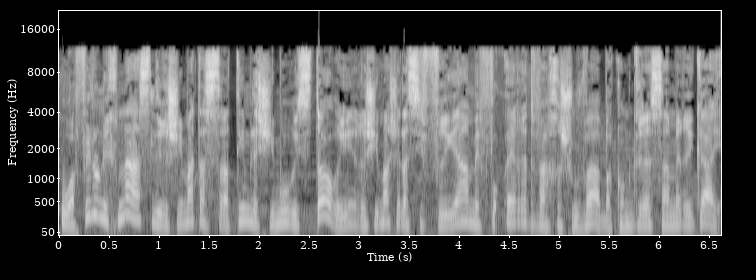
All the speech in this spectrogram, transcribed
הוא אפילו נכנס לרשימת הסרטים לשימור היסטורי, רשימה של הספרייה המפוארת והחשובה בקונגרס האמריקאי.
